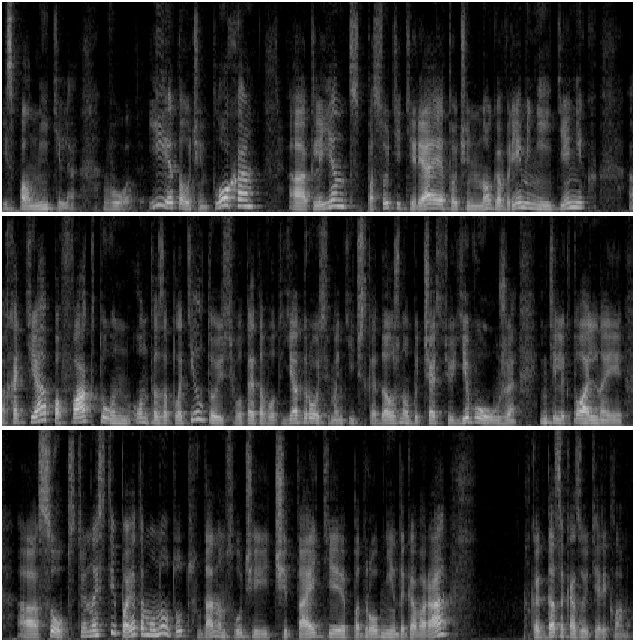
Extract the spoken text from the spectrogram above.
исполнителя. Вот. И это очень плохо. А клиент, по сути, теряет очень много времени и денег а, хотя по факту он, он-то заплатил, то есть вот это вот ядро семантическое должно быть частью его уже интеллектуальной а, собственности, поэтому ну тут в данном случае читайте подробнее договора, когда заказываете рекламу.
